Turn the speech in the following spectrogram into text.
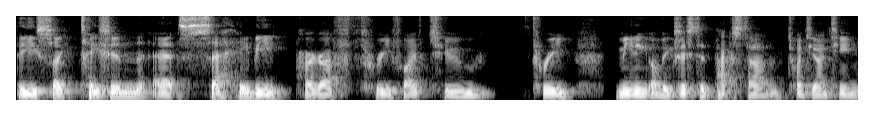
The citation, uh, Sahibi, paragraph 3523, meaning of existed Pakistan, 2019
